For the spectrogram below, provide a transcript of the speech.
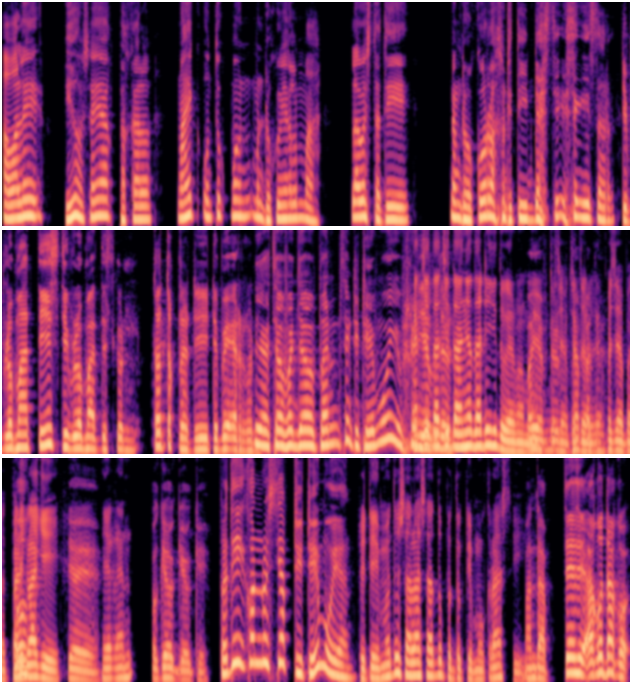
awalnya yo saya bakal naik untuk men- mendukung yang lemah lah wis dadi nang dokor langsung ditindas sih sing isor Diplomatis, diplomatis kun. Cocok lah di DPR kun. ya jawaban-jawaban sing di demo iki Kan Iya, cita-citanya tadi gitu kan Mama. Oh iya, betul, Pejabat, pejabat kan, ya. pejabat. Balik Oh. lagi Iya iya. ya kan. Oke oke oke. berarti kon wis siap di demo ya Di demo itu salah satu bentuk demokrasi. Mantap. Sih sih aku takut.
